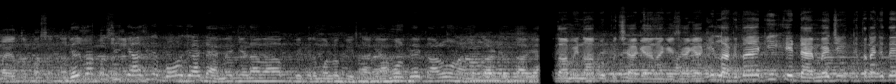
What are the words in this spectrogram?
ਮੈਂ ਉਹ ਤੋਂ ਪਾਸਾ ਕਰ ਜਿਸ ਤਰ੍ਹਾਂ ਤੁਸੀਂ ਕਿਹਾ ਸੀ ਕਿ ਬਹੁਤ ਜ਼ਿਆਦਾ ਡੈਮੇਜ ਜਿਹੜਾ ਵਾ ਵਿਕਰਮ ਵੱਲੋਂ ਕੀਤਾ ਗਿਆ। ਹੁਣ ਫਿਰ ਕਾਲੋ ਹੋਣਾ ਨੂੰ ਕੱਢ ਦਿੱਤਾ ਗਿਆ। ਦਾ ਵੀ ਨਾ ਕੋਈ ਪੁੱਛਿਆ ਗਿਆ ਨਾ ਕਿਛਿਆ ਗਿਆ। ਕਿ ਲੱਗਦਾ ਹੈ ਕਿ ਇਹ ਡੈਮੇਜ ਕਿਤੇ ਨਾ ਕਿਤੇ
